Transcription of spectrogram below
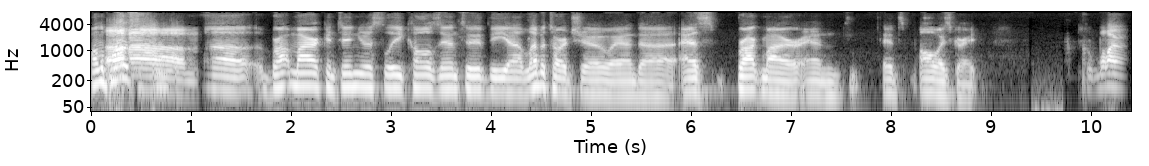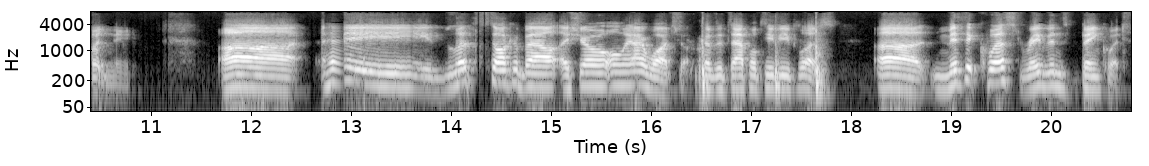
On the positive, Um, uh, Brockmire continuously calls into the uh, Le Batard show and uh, as Brockmire, and it's always great. Why wouldn't he? Uh, hey, let's talk about a show only I watch because it's Apple TV Plus. Uh, Mythic Quest: Raven's Banquet.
